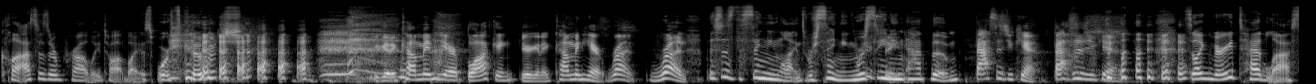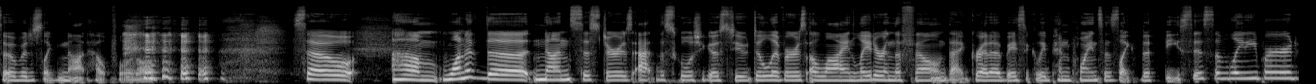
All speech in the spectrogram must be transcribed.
classes are probably taught by a sports coach. You're gonna come in here blocking. You're gonna come in here, run, run, this is the singing lines. We're singing, we're singing at them. fast as you can, fast as you can. it's like very Ted Lasso, but just like not helpful at all. so, um, one of the nun sisters at the school she goes to delivers a line later in the film that Greta basically pinpoints as like the thesis of Lady Bird.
